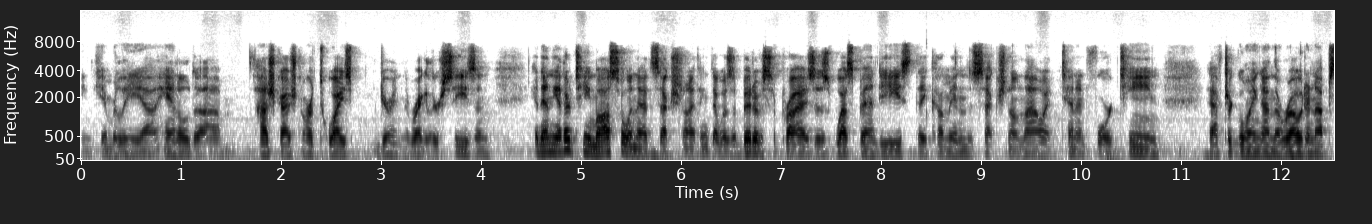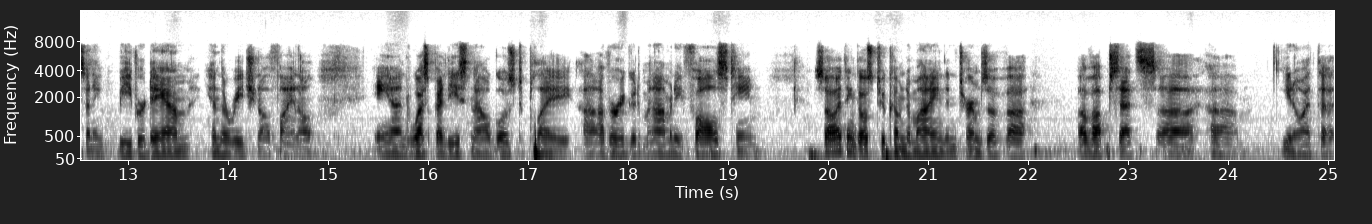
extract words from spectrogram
And Kimberly uh, handled uh, Oshkosh North twice during the regular season. And then the other team also in that section, I think that was a bit of a surprise, is West Bend East. They come in the sectional now at 10 and 14 after going on the road and upsetting Beaver Dam in the regional final. And West Bend East now goes to play uh, a very good Menomonee Falls team. So I think those two come to mind in terms of uh, of upsets uh, um, you know at the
